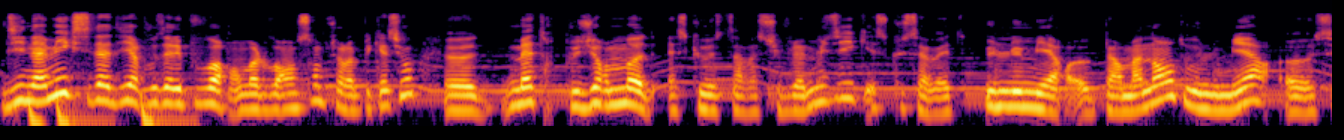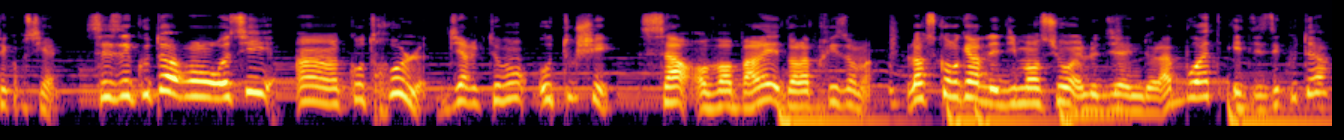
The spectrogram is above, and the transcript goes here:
Dynamique, c'est-à-dire vous allez pouvoir, on va le voir ensemble sur l'application, euh, mettre plusieurs modes. Est-ce que ça va suivre la musique? Est-ce que ça va être une lumière euh, permanente ou une lumière euh, séquentielle? Ces écouteurs ont aussi un contrôle directement au toucher. Ça, on va en parler dans la prise en main. Lorsqu'on regarde les dimensions et le design de la boîte et des écouteurs,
